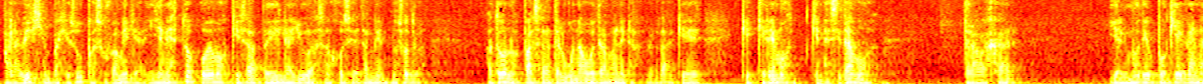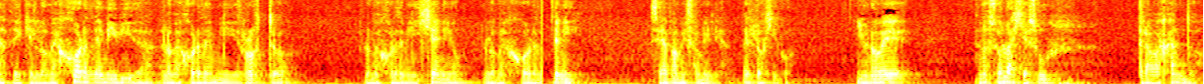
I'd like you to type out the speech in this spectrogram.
para la Virgen, para Jesús, para su familia. Y en esto podemos quizás pedirle ayuda a San José también nosotros. A todos nos pasa de alguna u otra manera, ¿verdad? Que, que queremos, que necesitamos trabajar y al mismo tiempo qué ganas de que lo mejor de mi vida, lo mejor de mi rostro, lo mejor de mi ingenio, lo mejor de mí, sea para mi familia. Es lógico. Y uno ve no solo a Jesús trabajando.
